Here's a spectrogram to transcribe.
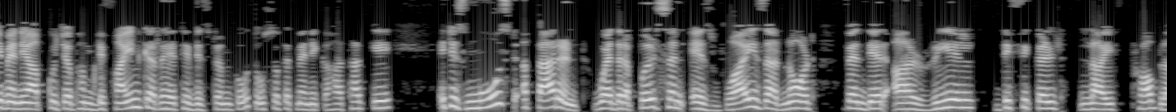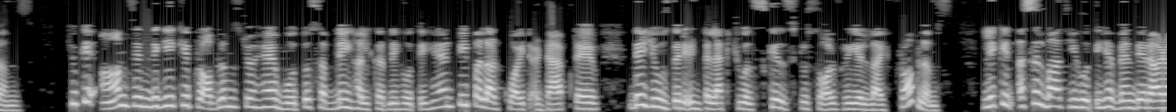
یہ میں نے آپ کو جب ہم ڈیفائن کر رہے تھے وزڈم کو تو اس وقت میں نے کہا تھا کہ it is most apparent whether a person is wise or not when there are real difficult life problems. کیونکہ عام زندگی کے پرابلمس جو ہیں وہ تو سب نے ہی حل کرنے ہوتے ہیں and people are quite adaptive they use their intellectual skills to solve real life problems لیکن اصل بات یہ ہوتی ہے when there are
